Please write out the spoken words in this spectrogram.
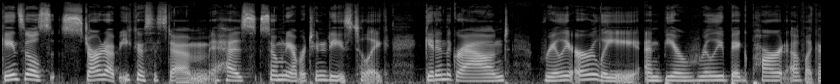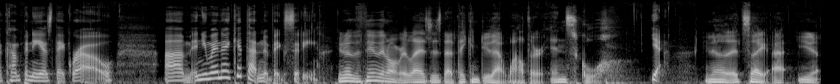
Gainesville's startup ecosystem has so many opportunities to like get in the ground really early and be a really big part of like a company as they grow. Um, and you might not get that in a big city. You know, the thing they don't realize is that they can do that while they're in school. Yeah. You know, it's like I, you know,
